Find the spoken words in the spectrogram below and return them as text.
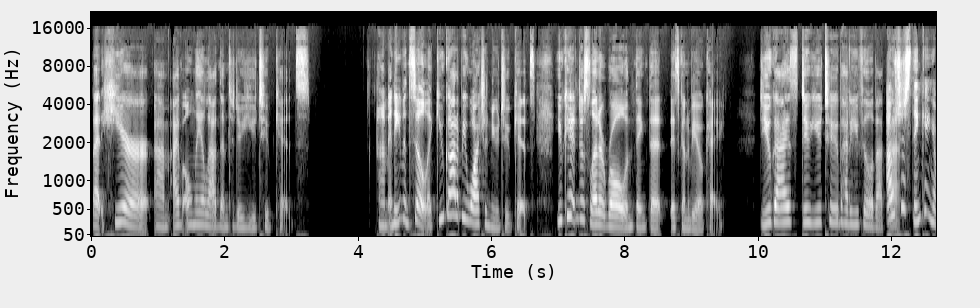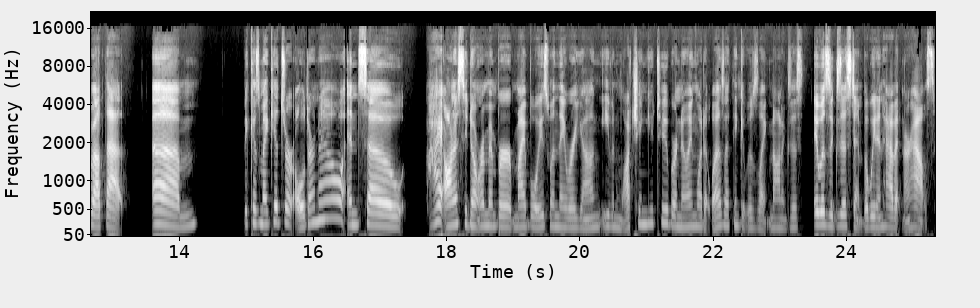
But here, um, I've only allowed them to do YouTube Kids. Um, and even still, like you got to be watching YouTube Kids. You can't just let it roll and think that it's going to be okay. Do you guys do YouTube? How do you feel about that? I was just thinking about that um, because my kids are older now. And so I honestly don't remember my boys when they were young even watching YouTube or knowing what it was. I think it was like non-exist. It was existent, but we didn't have it in our house.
